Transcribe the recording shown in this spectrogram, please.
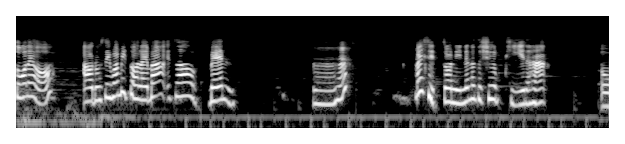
ตัวเลยเหรอ เอาดูซิว่ามีตัวอะไรบ้างไอ้เจ้าเบนอือฮึไม่สิตัวนี้น่าจะชื่อพีนะฮะ โอ้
